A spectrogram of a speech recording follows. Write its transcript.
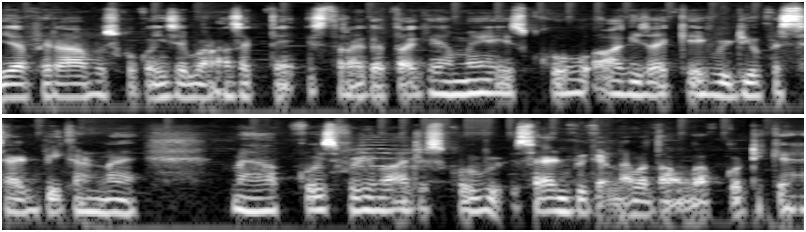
या फिर आप उसको कहीं से बना सकते हैं, इस तरह का, ताकि हमें इसको आगे जाके वीडियो पे सेट भी करना है। मैं आपको इस वीडियो में आज इसको सेट भी करना बताऊँगा आपको, ठीक है?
